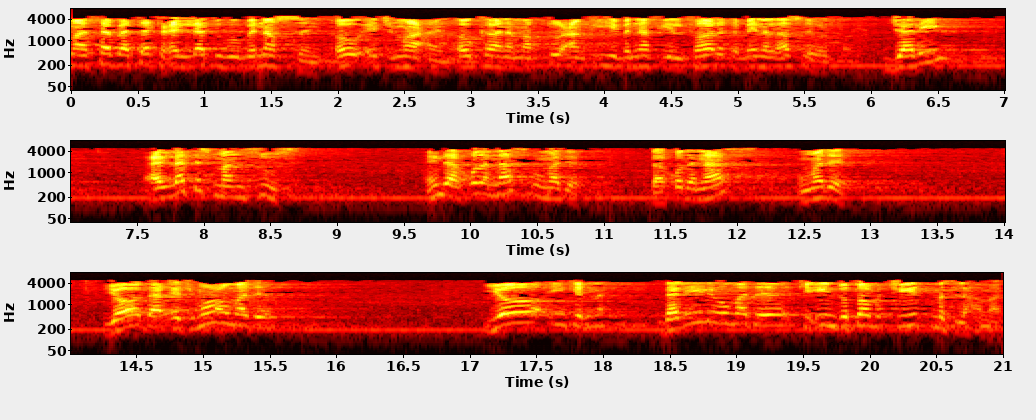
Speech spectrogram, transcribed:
ما ثبتت علته بنص او اجماع او كان مقطوعا فيه بنفي الفارق بين الاصل والفرق. جلي علتش منصوص این در خود نص اومده. در خود نص اومده. یا در اجماع اومده. یا اینکه دلیل اومده که این دوتا چیز مثل همن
